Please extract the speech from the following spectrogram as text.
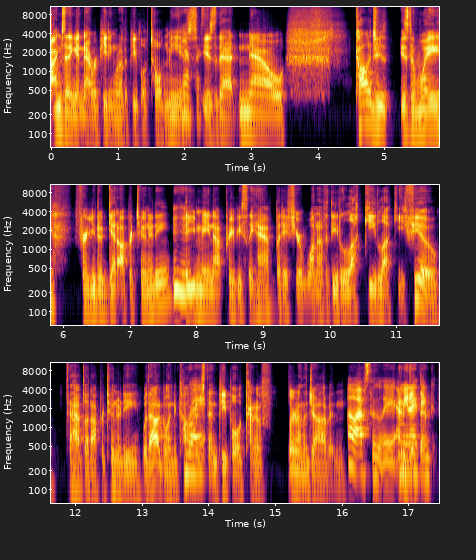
I'm saying it now, repeating what other people have told me is, is that now college is, is a way for you to get opportunity Mhm. that you may not previously have. But if you're one of the lucky, lucky few to have that opportunity without going to college, Right. then people kind of learn on the job. And Oh, absolutely. I and mean, I get there. think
